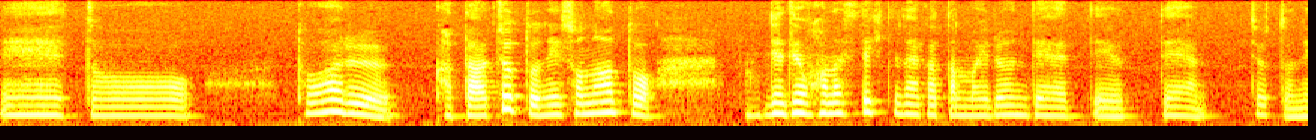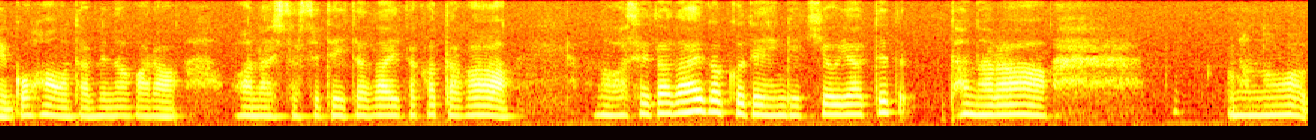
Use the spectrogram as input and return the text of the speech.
えっ、ー、ととある方ちょっとねその後全然お話できてない方もいるんでって言ってちょっとねご飯を食べながらお話しさせていただいた方があの早稲田大学で演劇をやってたならあの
